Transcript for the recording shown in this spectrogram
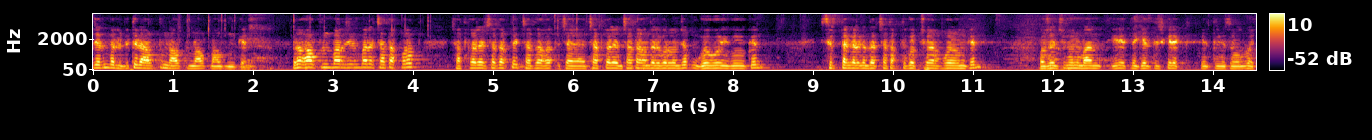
жердин баары бүт эле алтын алтын алтын алтын экен бирок алтындын бар болот. Чаткал эл чатак дейт. Чаткал элдин чатагын деле көргөн жокмун көбөйү көп экен сырттан келгендер чатакты көп чыгарып койгон экен ошон үчүн мунун баарын иретине келтириш керек. Келтирбесе болбойт.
